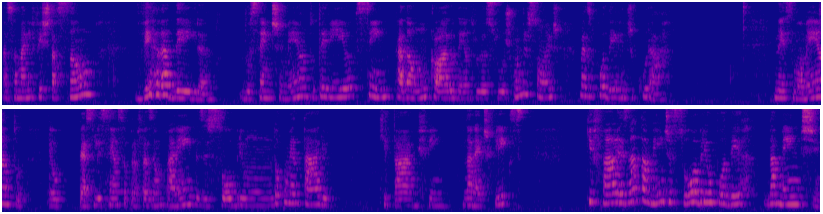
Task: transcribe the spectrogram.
essa manifestação verdadeira do sentimento, teria sim, cada um, claro, dentro das suas condições, mas o poder de curar. Nesse momento, eu peço licença para fazer um parênteses sobre um documentário que está, enfim, na Netflix, que fala exatamente sobre o poder da mente,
